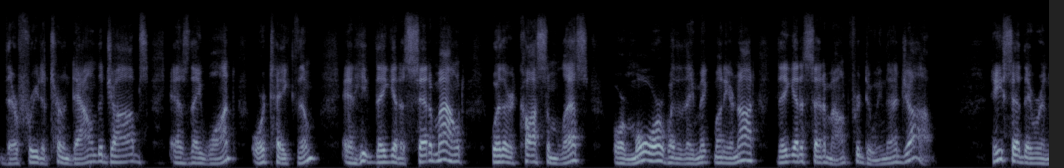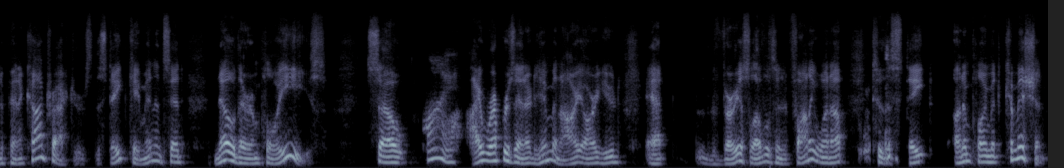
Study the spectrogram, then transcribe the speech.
They're free to turn down the jobs as they want or take them. And he, they get a set amount, whether it costs them less or more, whether they make money or not, they get a set amount for doing that job. He said they were independent contractors. The state came in and said, no, they're employees. So why? I represented him and I argued at the various levels, and it finally went up to the state unemployment commission,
